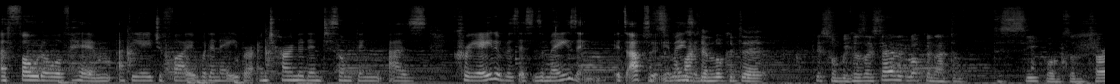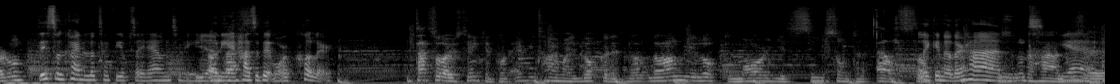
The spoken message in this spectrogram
a photo of him at the age of five with a neighbour and turn it into something as creative as this is amazing. It's absolutely Let's go back and look at the this one because I started looking at the, the sequel, so the third one. This one kind of looks like the upside down to me, Yeah, only it that's- has a bit more colour. That's what I was thinking, but every time I look at it, the the longer you look, the more you see something else. Like another hand. there's another hand. Yeah. There's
